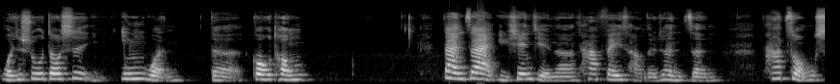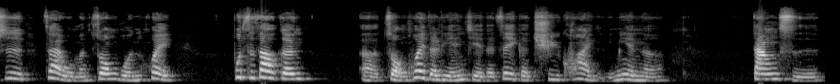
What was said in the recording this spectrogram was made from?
文书都是以英文的沟通。但在雨仙姐呢，她非常的认真，她总是在我们中文会不知道跟呃总会的连结的这个区块里面呢，当时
